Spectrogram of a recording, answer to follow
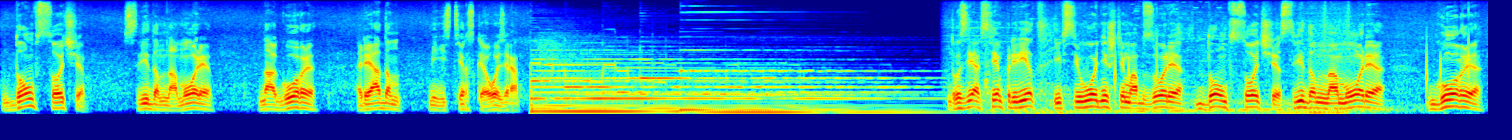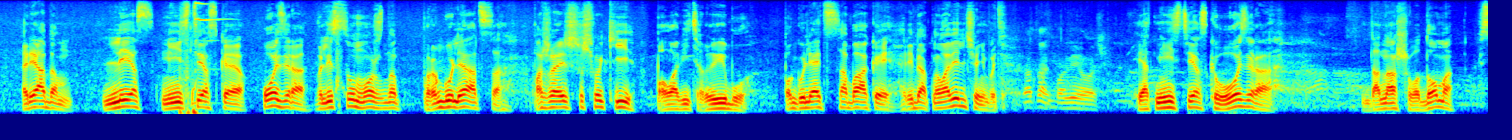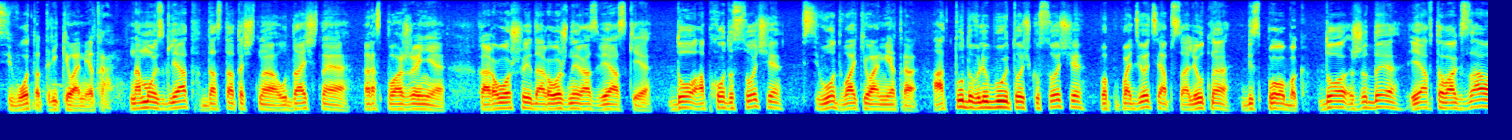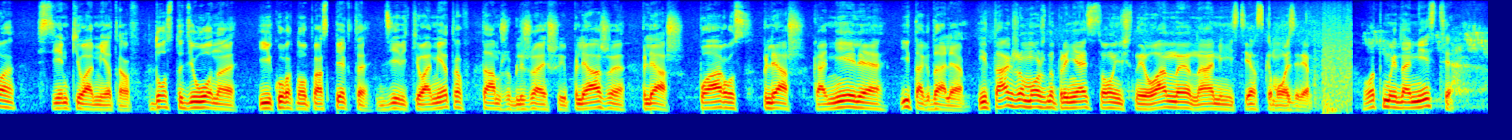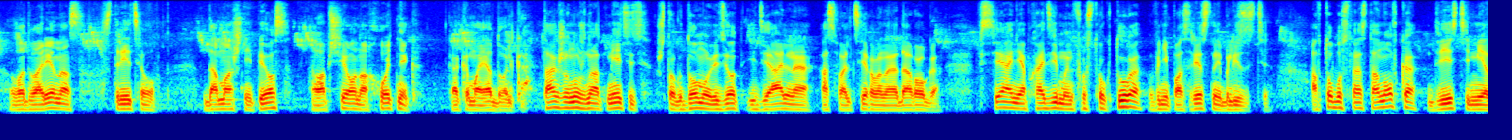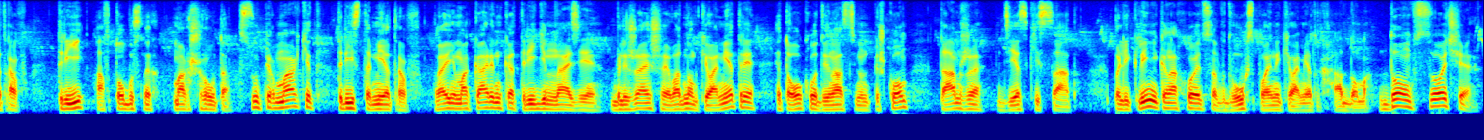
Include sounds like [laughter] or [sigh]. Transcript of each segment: Дом в Сочи с видом на море, на горы, рядом Министерское озеро. Друзья, всем привет! И в сегодняшнем обзоре дом в Сочи с видом на море, горы, рядом лес, Министерское озеро. В лесу можно прогуляться, пожарить шашлыки, половить рыбу, погулять с собакой. Ребят, наловили что-нибудь? Да так, по мелочи. И от Министерского озера до нашего дома всего-то 3 километра. На мой взгляд, достаточно удачное расположение, хорошие дорожные развязки. До обхода Сочи всего 2 километра. Оттуда в любую точку Сочи вы попадете абсолютно без пробок. До ЖД и автовокзала 7 километров. До стадиона и Курортного проспекта 9 километров. Там же ближайшие пляжи. Пляж Парус, пляж Камелия и так далее. И также можно принять солнечные ванны на Министерском озере. Вот мы и на месте. Во дворе нас встретил домашний пес, а вообще он охотник, как и моя долька. Также нужно отметить, что к дому ведет идеальная асфальтированная дорога. Вся необходимая инфраструктура в непосредственной близости. Автобусная остановка 200 метров, три автобусных маршрута. Супермаркет 300 метров. В районе Макаренко три гимназии. Ближайшая в одном километре – это около 12 минут пешком, там же детский сад. Поликлиника находится в двух с половиной километрах от дома. Дом в Сочи,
